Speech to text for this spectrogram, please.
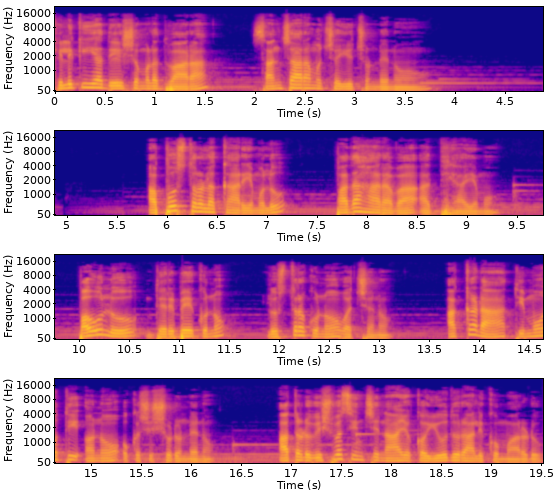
కిలికియా దేశముల ద్వారా సంచారము చేయుచుండెను. అపోస్తరుల కార్యములు పదహారవ అధ్యాయము. పౌలు దెర్బేకును లుస్త్రకును వచ్చెను. అక్కడ తిమోతి అను ఒక శిష్యుడుండెను. అతడు విశ్వసించిన యొక్క యూదురాలి కుమారుడు.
